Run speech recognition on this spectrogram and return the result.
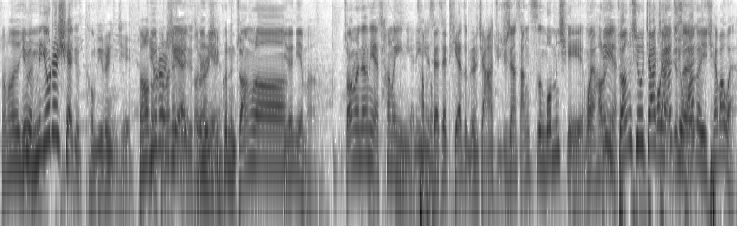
装了因为没有点钱就投了一点进去，装了有点钱就投点进去，可能装了一两年嘛，装了两年，厂了一年，零年三，再添置点家具。就像上次我们去，我看好多比年。装修加家具花个一千八万，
